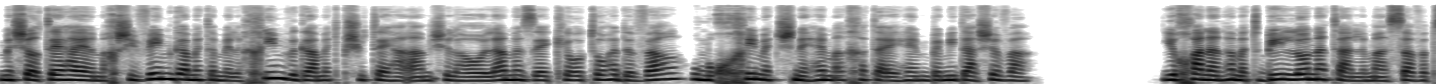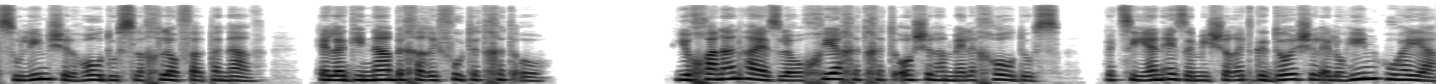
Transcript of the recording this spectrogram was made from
משרתי האל מחשיבים גם את המלכים וגם את פשוטי העם של העולם הזה כאותו הדבר, ומוכיחים את שניהם על חטאיהם במידה שווה. יוחנן המטביל לא נתן למעשיו הפסולים של הורדוס לחלוף על פניו, אלא גינה בחריפות את חטאו. יוחנן העז להוכיח את חטאו של המלך הורדוס, וציין איזה משרת גדול של אלוהים הוא היה.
